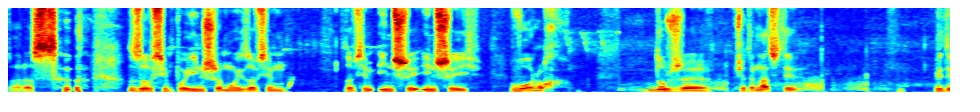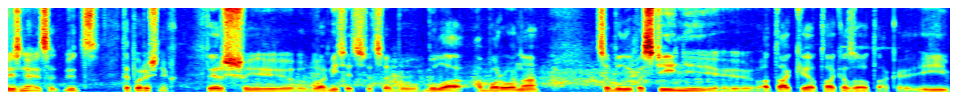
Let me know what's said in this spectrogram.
Зараз зовсім по-іншому і зовсім, зовсім інший, інший ворог. Дуже 14 відрізняється від теперішніх. Перші два місяці це була оборона, це були постійні атаки, атака за атакою. І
